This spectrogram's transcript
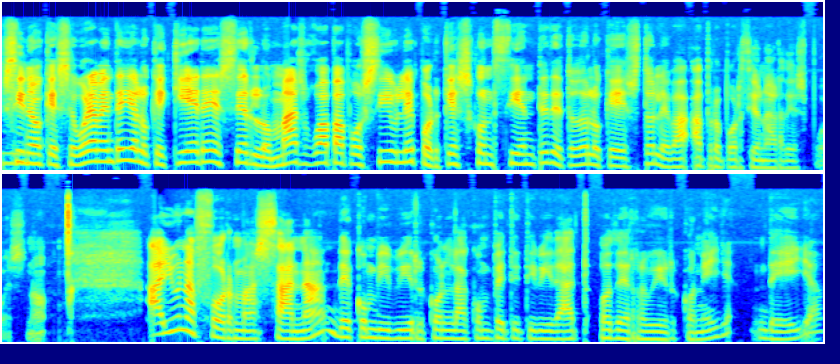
sino que seguramente ella lo que quiere es ser lo más guapa posible porque es consciente de todo lo que esto le va a proporcionar después, ¿no? ¿Hay una forma sana de convivir con la competitividad o de reír con ella, de ella?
